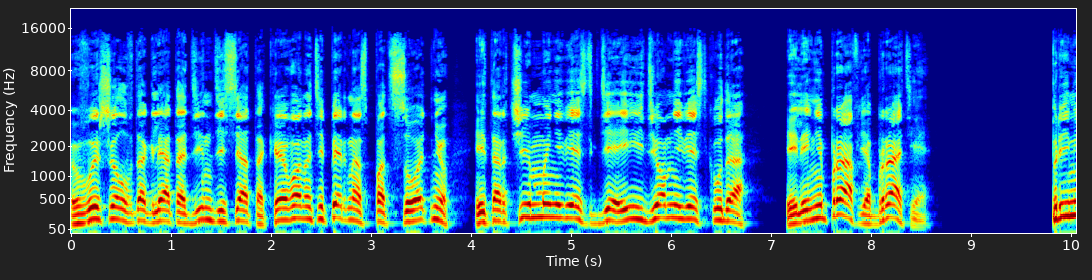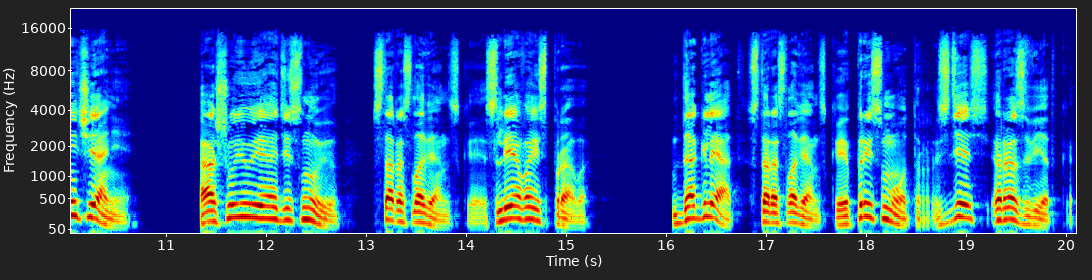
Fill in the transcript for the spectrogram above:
Вышел в догляд один десяток, и вон, а теперь нас под сотню, и торчим мы не весть где, и идем не весть куда. Или не прав я, братья?» Примечание. Ашую и одесную. Старославянское. Слева и справа. Догляд. Старославянское. Присмотр. Здесь разведка.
